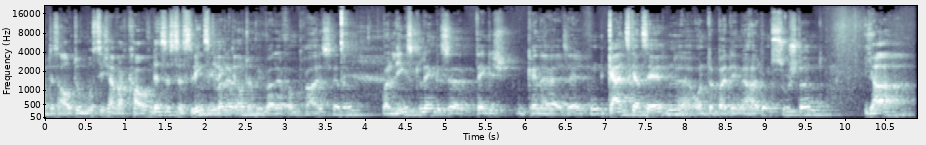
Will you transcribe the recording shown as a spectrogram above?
und das Auto musste ich einfach kaufen. Das ist das linksgelenkte Auto. wie war der vom Preis her dann? Weil linksgelenkt ist ja, denke ich, generell selten. Ganz, ganz selten. Ja, und bei dem Erhaltungszustand, Ja,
